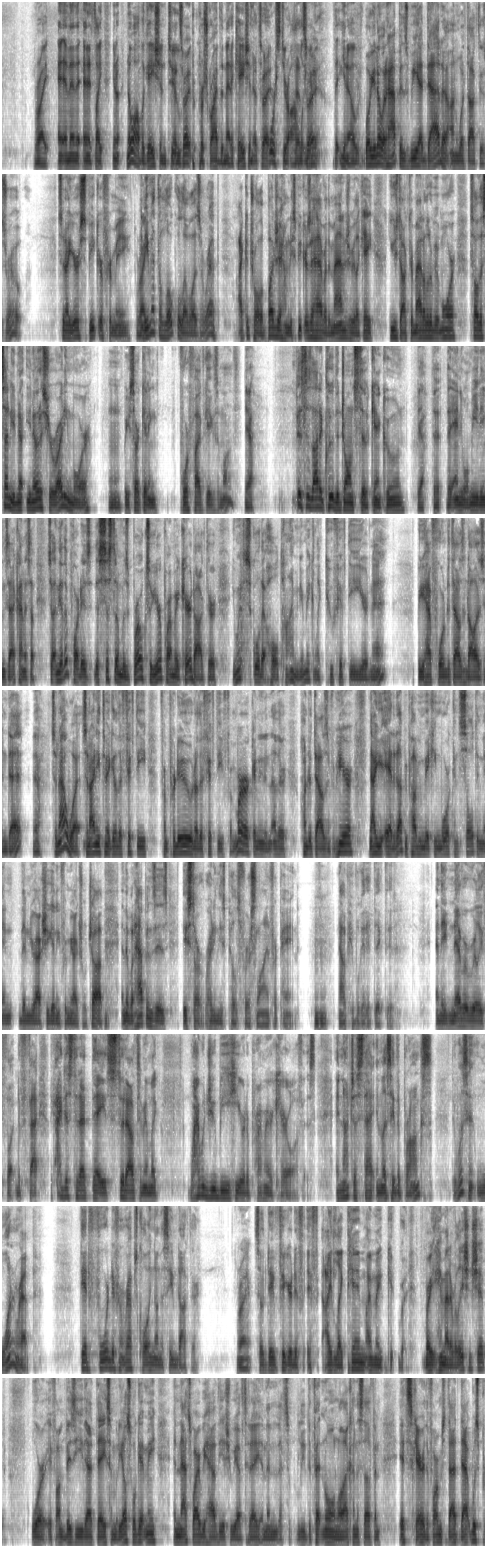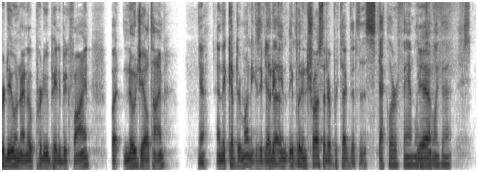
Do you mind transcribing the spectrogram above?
Right. And, and then and it's like, you know, no obligation to right. pr- prescribe the medication. That's right. Of course you're That's obligated. right. You know, Well, you know what happens? We had data on what doctors wrote. So now you're a speaker for me. Right. And even at the local level as a rep, I control a budget, how many speakers I have, or the manager be like, hey, use Dr. Matt a little bit more. So all of a sudden you know, you notice you're writing more, Mm-hmm. but you start getting four or five gigs a month. yeah. This does not include the jaunts to Cancun, Yeah. the the annual meetings, that kind of stuff. So, and the other part is the system was broke. So you're a primary care doctor. You went to school that whole time, and you're making like two fifty a year net, but you have four hundred thousand dollars in debt. Yeah. So now what? So now I need to make another fifty from Purdue, another fifty from Merck, I need another hundred thousand from here. Now you add it up, you're probably making more consulting than than you're actually getting from your actual job. And then what happens is they start writing these pills first line for pain. Mm-hmm. Now people get addicted. And they never really thought the fact like I just to that day stood out to me. I'm like, why would you be here at a primary care office? And not just that, in let's say the Bronx, there wasn't one rep. They had four different reps calling on the same doctor. Right. So they figured if if I liked him, I might get, write him out of relationship, or if I'm busy that day, somebody else will get me, and that's why we have the issue we have today. And then that's lead to fentanyl and all that kind of stuff, and it's scary. The farms that that was Purdue, and I know Purdue paid a big fine, but no jail time, Yeah. and they kept their money because they Yeah, put the- it in. They put in trusts that are protected. the Steckler family or Yeah. something like that.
